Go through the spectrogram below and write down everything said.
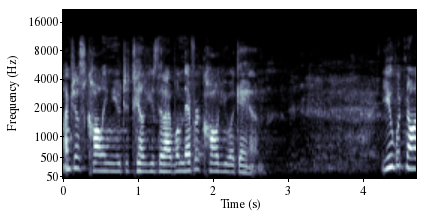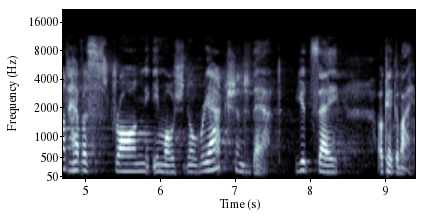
I'm just calling you to tell you that I will never call you again you would not have a strong emotional reaction to that. You'd say okay goodbye.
